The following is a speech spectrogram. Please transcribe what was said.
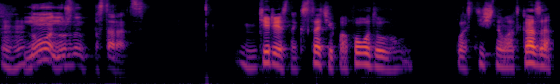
угу. но нужно постараться. Интересно, кстати, по поводу пластичного отказа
